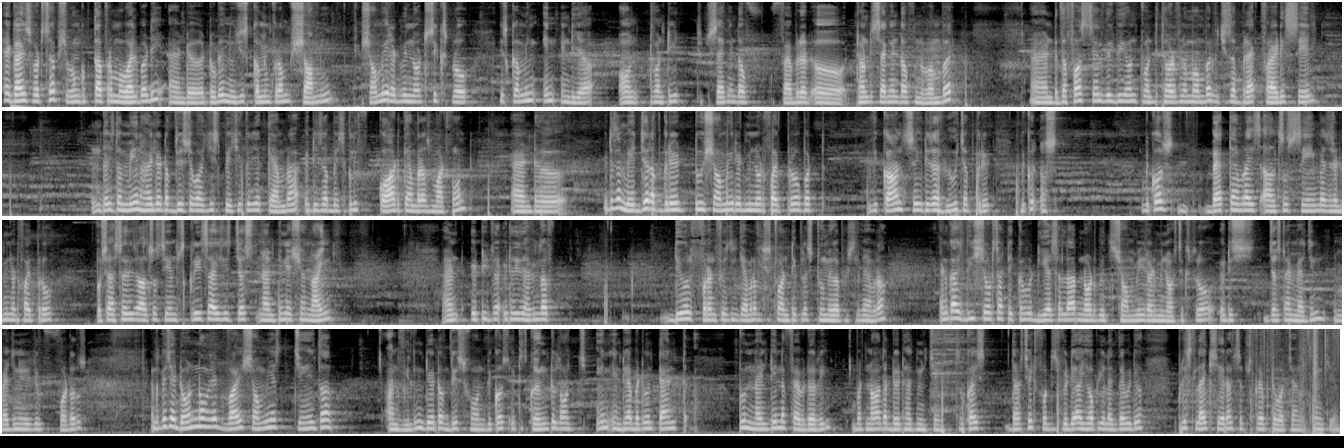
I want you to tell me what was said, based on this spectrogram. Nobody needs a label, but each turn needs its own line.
Hey guys, what's up? Shubham Gupta from Mobile Buddy, and uh, today news is coming from Xiaomi. Xiaomi Redmi Note 6 Pro is coming in India on 22nd of February, uh, 22nd of November, and the first sale will be on 23rd of November, which is a Black Friday sale. And guys, the main highlight of this device is basically a camera. It is a basically quad camera smartphone, and uh, it is a major upgrade to Xiaomi Redmi Note 5 Pro, but we can't say it is a huge upgrade because because back camera is also same as Redmi Note 5 Pro. Processor is also same screen size is just 19 and it is it is having a dual front facing camera which is 20 plus 2 megapixel camera. And guys these shots are taken with DSLR not with Xiaomi Redmi Note 6 Pro. It is just imagine imaginary photos. And guys I don't know yet why Xiaomi has changed the unveiling date of this phone because it is going to launch in India between 10th to 19th of February but now the date has been changed. So guys that's it for this video. I hope you like the video. Please like share and subscribe to our channel. Thank you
